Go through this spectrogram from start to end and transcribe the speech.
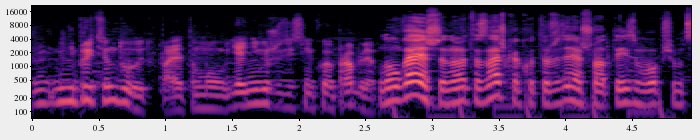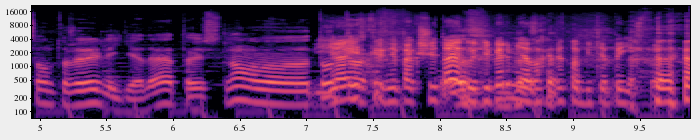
не претендуют. Поэтому я не вижу здесь никакой проблемы. Ну, конечно, но это знаешь, как утверждение, что атеизм в общем и целом тоже религия, да? То есть, ну, тут... Я искренне так считаю, но теперь меня захотят побить атеисты.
